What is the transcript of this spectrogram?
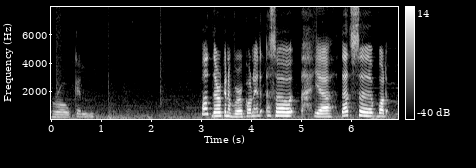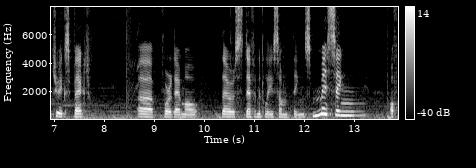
broken. But they're gonna work on it. So, yeah, that's uh, what to expect uh, for a demo. There's definitely some things missing of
